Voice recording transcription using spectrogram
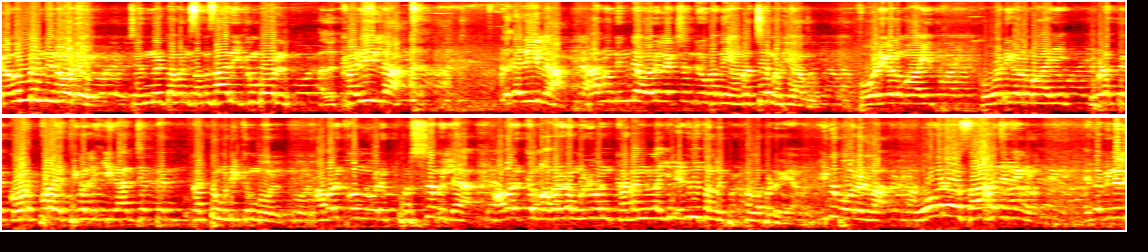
ഗവൺമെന്റിനോട് ചെന്നിട്ട് അവൻ സംസാരിക്കുമ്പോൾ അത് കഴിയില്ല. അത് കഴിയില്ല. കാരണം നിന്റെ ഒരു ലക്ഷം രൂപ നീ അടച്ചേ മതിയാകും. കോടികളുമായി കോടികളുമായി ഇവിടത്തെ കോർപ്പറേറ്റുകൾ ഈ രാജ്യത്തെ കട്ടുമുടിക്കുമ്പോൾ അവർക്കൊന്നും ഒരു പ്രശ്നമില്ല. അവർക്കും അവരുടെ മുഴുവൻ കടങ്ങളെയും എഴുതി തള്ളി തള്ളപ്പെടുകയാണ്. ഇതുപോലുള്ള ഓരോ സാഹചര്യങ്ങളും എന്റെ പിന്നിൽ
